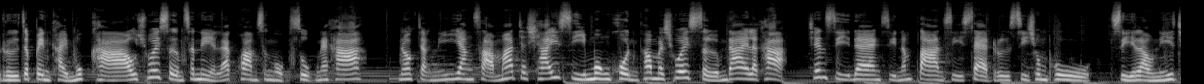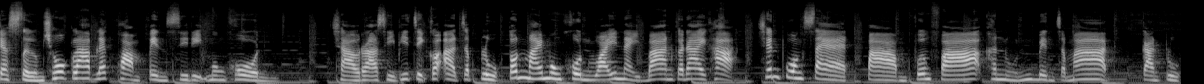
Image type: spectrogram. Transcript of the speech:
หรือจะเป็นไข่มุกขาวช่วยเสริมเสน่ห์และความสงบสุขนะคะ นอกจากนี้ยังสามารถจะใช้สีมงคลเข้ามาช่วยเสริมได้ละค่ะ เช่น สีแดง สีน้ำตาล สีแสดหรือสีชมพู สีเหล่านี้จะเสริมโชคลาภและความเป็นสิริมงคล ชาวราศีพิจิกก็อาจจะปลูกต้นไม้มงคลไว้ในบ้านก็ได้ค่ะ เช่นพวงแสดปาล์มเฟื่องฟ้า ขนุนเบญจมาศการปลูก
